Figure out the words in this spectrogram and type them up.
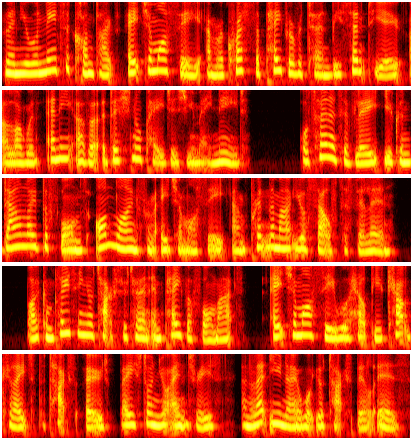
then you will need to contact HMRC and request the paper return be sent to you along with any other additional pages you may need. Alternatively, you can download the forms online from HMRC and print them out yourself to fill in. By completing your tax return in paper format, HMRC will help you calculate the tax owed based on your entries and let you know what your tax bill is.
